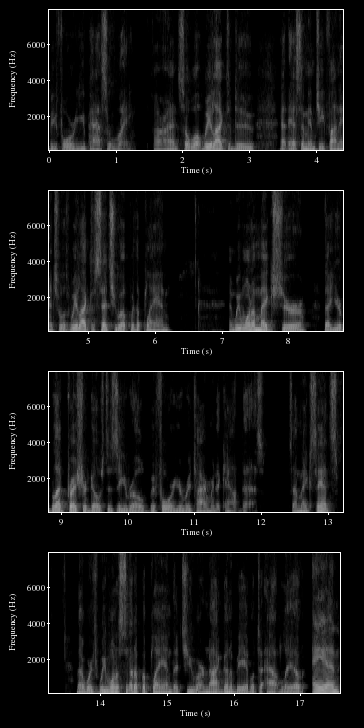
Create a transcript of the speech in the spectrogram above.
before you pass away. All right. So, what we like to do at SMMG Financial is we like to set you up with a plan and we want to make sure that your blood pressure goes to zero before your retirement account does. Does that make sense? In other words, we want to set up a plan that you are not going to be able to outlive, and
